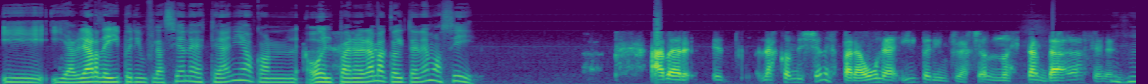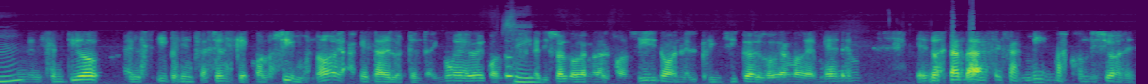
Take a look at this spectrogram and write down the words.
y, y, hablar de hiperinflación este año con o el panorama que hoy tenemos? Sí. A ver, eh, las condiciones para una hiperinflación no están dadas en el, en el sentido las hiperinflaciones que conocimos, ¿no? Aquella del 89, cuando se realizó el gobierno de Alfonsino, en el principio del gobierno de Menem, eh, no están dadas esas mismas condiciones.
